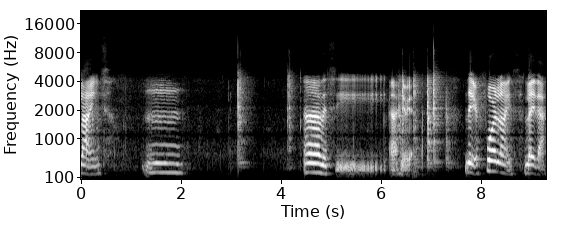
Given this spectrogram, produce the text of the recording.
lines. Mm. uh, let's see. Ah here we go. There four lines like that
